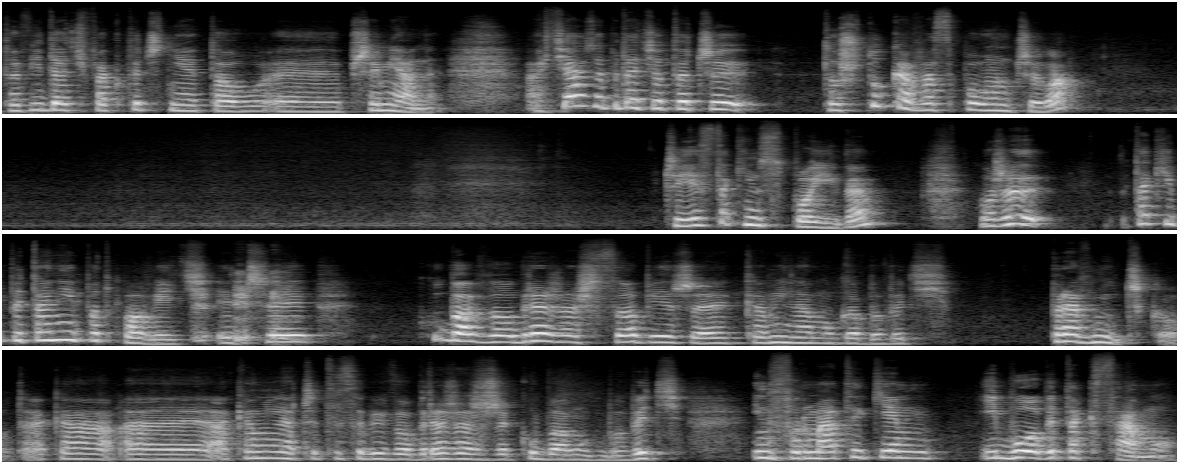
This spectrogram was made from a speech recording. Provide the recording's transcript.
to widać faktycznie tą przemianę. A chciałam zapytać o to, czy to sztuka Was połączyła? Czy jest takim spoiwem? Może takie pytanie i podpowiedź. Czy Kuba wyobrażasz sobie, że Kamila mogłaby być prawniczką, tak? A, a- Kamila, czy ty sobie wyobrażasz, że Kuba mógłby być informatykiem i byłoby tak samo?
